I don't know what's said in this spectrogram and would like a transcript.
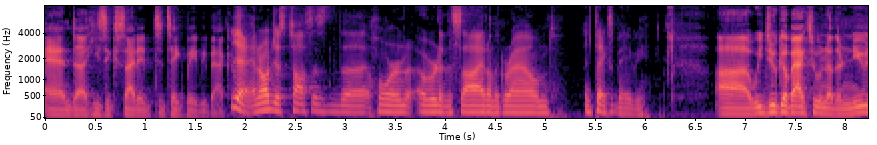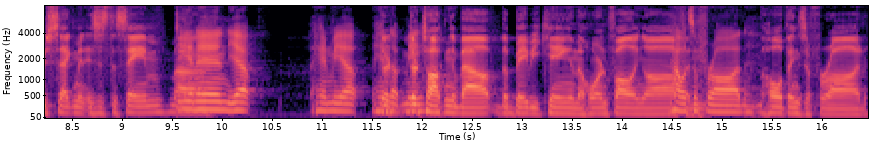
and uh, he's excited to take baby back. Yeah, and Earl just tosses the horn over to the side on the ground and takes baby. Uh, we do go back to another news segment. Is this the same? Uh, DNN, yep. Hand me up. Hand they're, up me. they're talking about the baby king and the horn falling off. How it's a fraud. The whole thing's a fraud.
